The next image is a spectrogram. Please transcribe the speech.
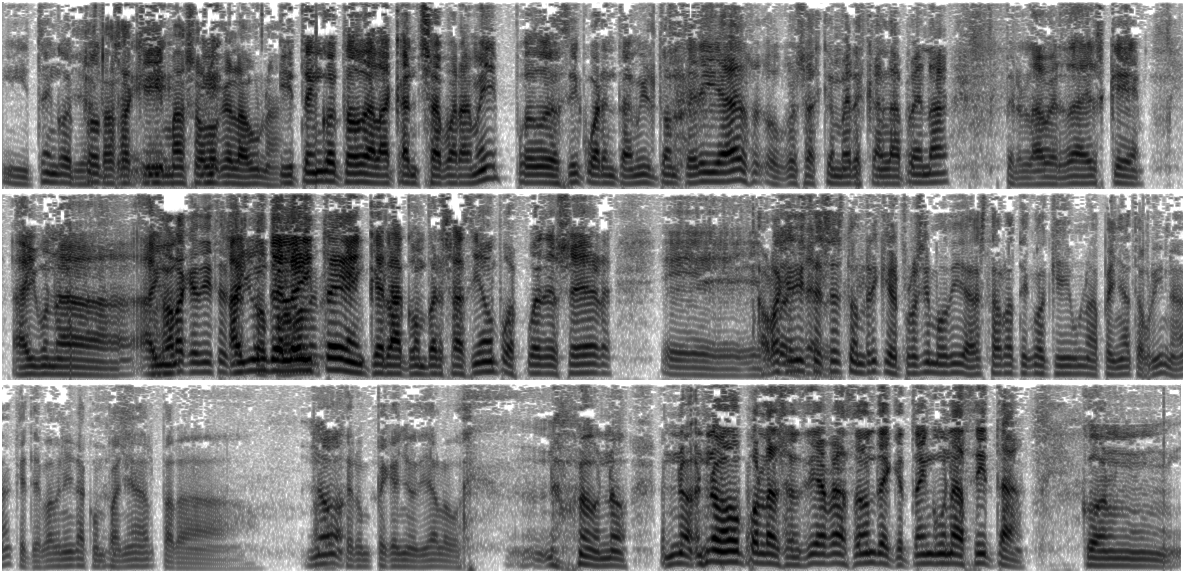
y tengo Y estás aquí más solo que la una. Y tengo toda la cancha para mí, puedo decir 40.000 tonterías o cosas que merezcan la pena, pero la verdad es que hay una hay, Pues un, que dices hay esto, un deleite en que la conversación pues puede ser eh, Ahora que dices ser- esto, Enrique, el próximo día, a esta hora tengo aquí una peña taurina que te va a venir a acompañar para, para No. hacer un pequeño diálogo. No, no, no, no por la sencilla razón de que tengo una cita con,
